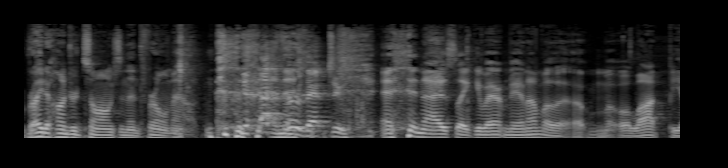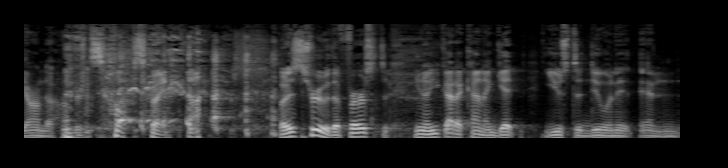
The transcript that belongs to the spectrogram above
"Write a hundred songs and then throw them out." I've heard that too. and I was like, "Man, I'm a, I'm a lot beyond a hundred songs right now." But it's true. The first, you know, you got to kind of get used to doing it, and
